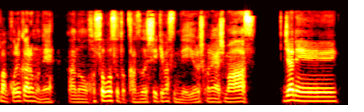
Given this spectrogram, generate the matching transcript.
まあこれからもね、あの、細々と活動していきますんでよろしくお願いします。じゃあねー。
